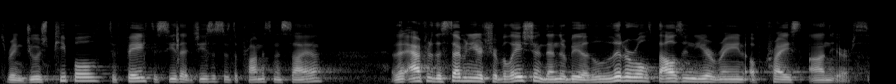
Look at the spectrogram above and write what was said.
to bring Jewish people to faith to see that Jesus is the promised Messiah. And then after the seven year tribulation, then there'll be a literal thousand year reign of Christ on the earth.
